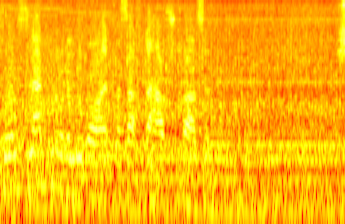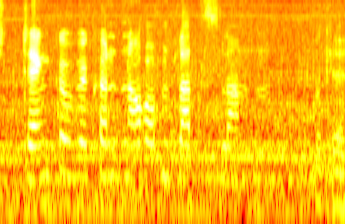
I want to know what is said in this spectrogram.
für uns landen oder lieber etwas auf der Hauptstraße? Ich denke, wir könnten auch auf dem Platz landen. Okay.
